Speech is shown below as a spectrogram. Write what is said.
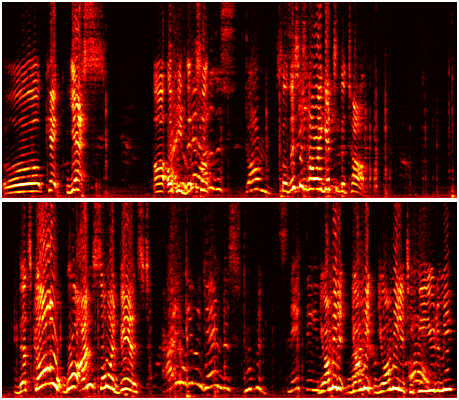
Okay. Yes. Uh, okay. you Thi- get so this dumb? so this is how I get to the top. Let's go, bro. I'm so advanced. I don't even get in this stupid snake thing. You want me to? You want me? You want me to TP Oh. you to me?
